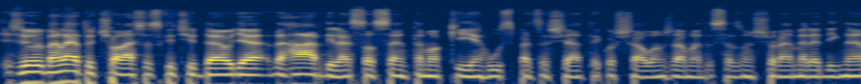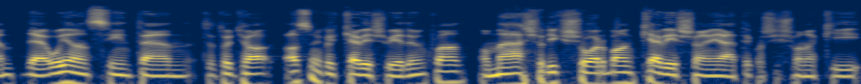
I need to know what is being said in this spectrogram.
és már lehet, hogy csalás az kicsit, de ugye de Hardy lesz azt szerintem, aki ilyen 20 perces játékossal van majd a szezon során, mert eddig nem. De olyan szinten, tehát hogyha azt mondjuk, hogy kevés védőnk van, a második sorban kevés olyan játékos is van, aki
